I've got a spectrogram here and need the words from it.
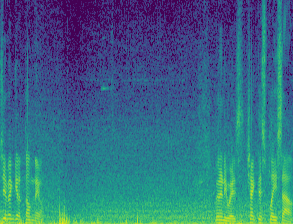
See if I can get a thumbnail. But anyways, check this place out.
